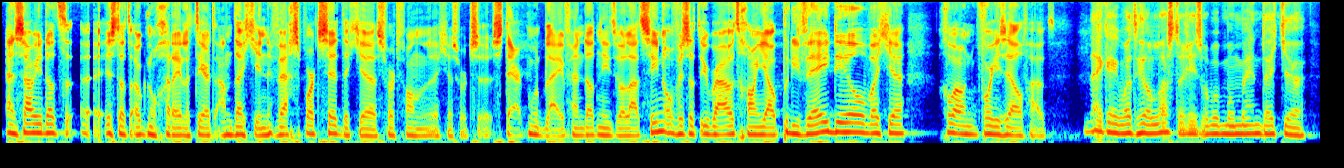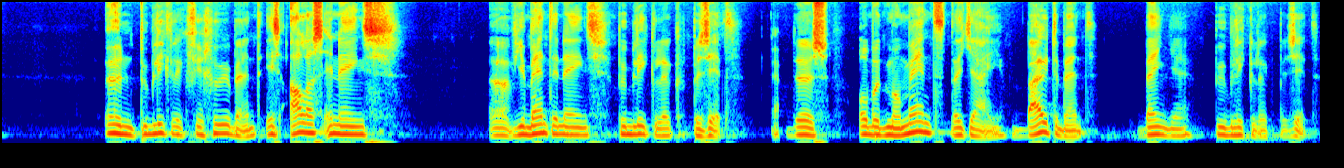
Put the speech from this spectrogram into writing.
En zou je dat, eh, is dat ook nog gerelateerd aan dat je in de vechtsport zit? Dat je een soort van dat je een soort eh, sterk moet blijven en dat niet wil laten zien? Of is dat überhaupt gewoon jouw privédeel wat je gewoon voor jezelf houdt? Nee, kijk, wat heel lastig is op het moment dat je een publiekelijk figuur bent, is alles ineens, eh, je bent ineens publiekelijk bezit. Ja. Dus op het moment dat jij buiten bent, ben je publiekelijk bezit.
